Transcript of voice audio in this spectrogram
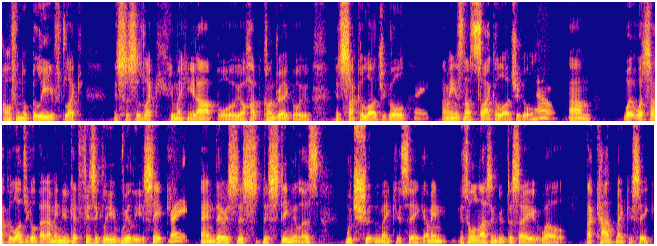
are often not believed. Like it's just like you're making it up, or you're hypochondriac, or you it's psychological. Right. I mean, it's not psychological. No. Um, what, what's psychological about it? I mean, you get physically really sick, Right. and there is this this stimulus which shouldn't make you sick. I mean, it's all nice and good to say, well, that can't make you sick,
